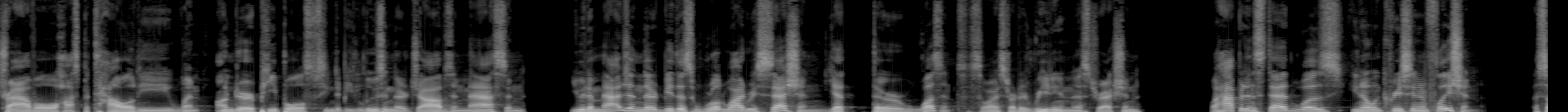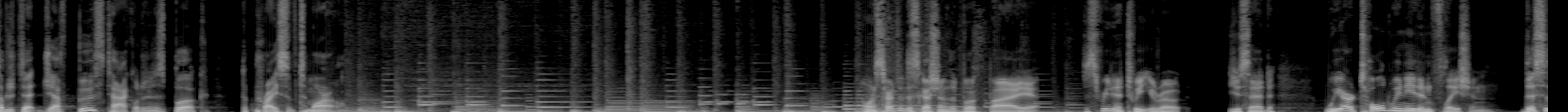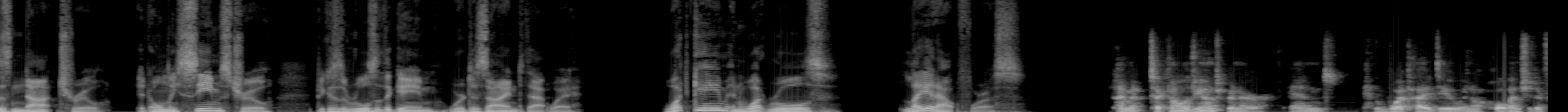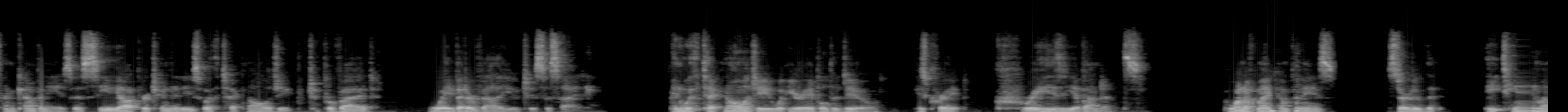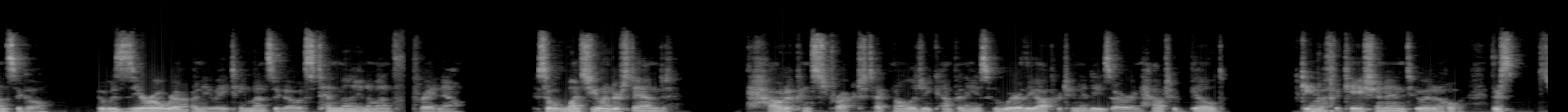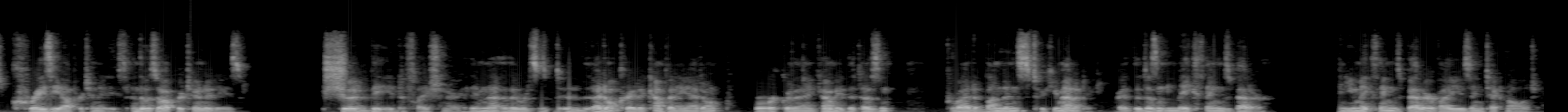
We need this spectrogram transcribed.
travel, hospitality went under. People seem to be losing their jobs in mass. And you would imagine there'd be this worldwide recession, yet there wasn't. So I started reading in this direction. What happened instead was, you know, increasing inflation. a subject that Jeff Booth tackled in his book, The Price of Tomorrow. I want to start the discussion of the book by just reading a tweet you wrote. You said, We are told we need inflation. This is not true. It only seems true because the rules of the game were designed that way. What game and what rules? Lay it out for us. I'm a technology entrepreneur, and and what I do in a whole bunch of different companies is see opportunities with technology to provide way better value to society. And with technology, what you're able to do is create crazy abundance. One of my companies started 18 months ago. It was zero revenue 18 months ago. It's 10 million a month right now. So once you understand how to construct technology companies and where the opportunities are and how to build gamification into it and a whole there's crazy opportunities. And those opportunities should be deflationary. In other words, I don't create a company, I don't work with any company that doesn't provide abundance to humanity, right? That doesn't make things better. And you make things better by using technology.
